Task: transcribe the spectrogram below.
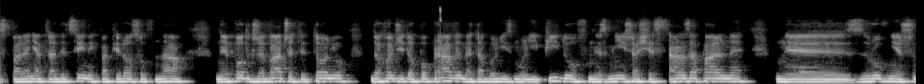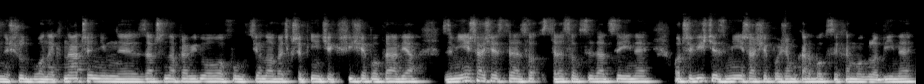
spalenia tradycyjnych papierosów na podgrzewacze tytoniu dochodzi do poprawy metabolizmu lipidów, zmniejsza się stan zapalny, również śródbłonek naczyń zaczyna prawidłowo funkcjonować, krzepnięcie krwi się poprawia, zmniejsza się stres, stres oksydacyjny, Oczywiście zmniejsza się poziom karboksyhemoglobiny,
